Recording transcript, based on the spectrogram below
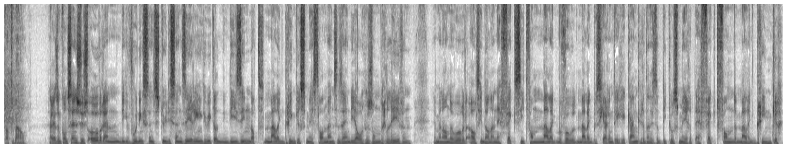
dat wel. Daar is een consensus over en die voedingsstudies zijn zeer ingewikkeld in die zin dat melkdrinkers meestal mensen zijn die al gezonder leven. En met andere woorden, als je dan een effect ziet van melk, bijvoorbeeld melk beschermt tegen kanker, dan is dat dikwijls meer het effect van de melkdrinker,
